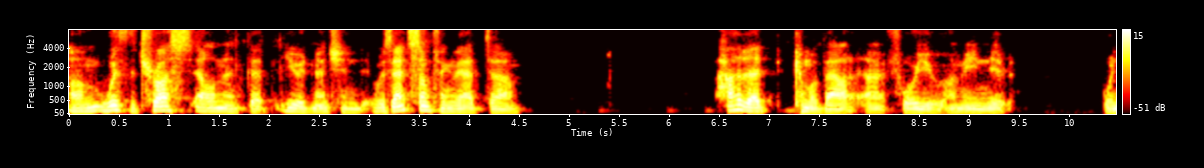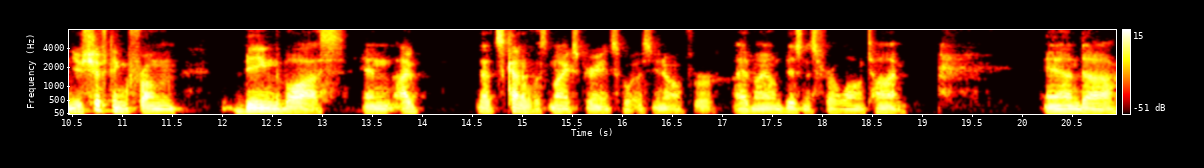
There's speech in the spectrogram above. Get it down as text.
Um, with the trust element that you had mentioned, was that something that, um, how did that come about uh, for you? I mean, it, when you're shifting from being the boss, and I've, that's kind of what my experience was, you know, for, I had my own business for a long time. And uh,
